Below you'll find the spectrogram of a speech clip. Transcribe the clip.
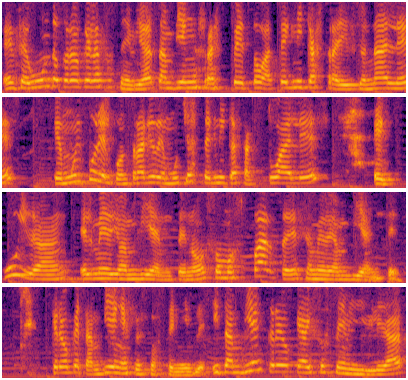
En segundo, creo que la sostenibilidad también es respeto a técnicas tradicionales que muy por el contrario de muchas técnicas actuales, eh, cuidan el medio ambiente, ¿no? Somos parte de ese medio ambiente. Creo que también eso es sostenible. Y también creo que hay sostenibilidad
